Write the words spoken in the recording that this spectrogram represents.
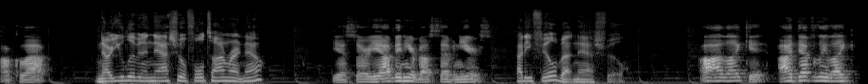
I'll collab. Now, are you living in Nashville full time right now? Yes, sir. Yeah, I've been here about seven years. How do you feel about Nashville? Oh, I like it. I definitely like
